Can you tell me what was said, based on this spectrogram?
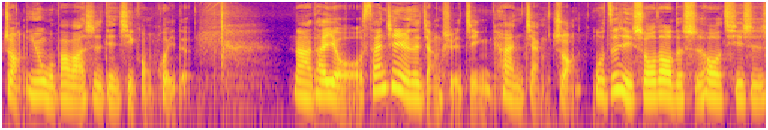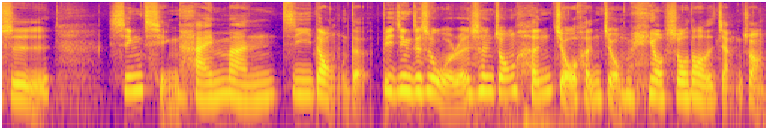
状，因为我爸爸是电气工会的。那他有三千元的奖学金和奖状，我自己收到的时候，其实是心情还蛮激动的。毕竟这是我人生中很久很久没有收到的奖状，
